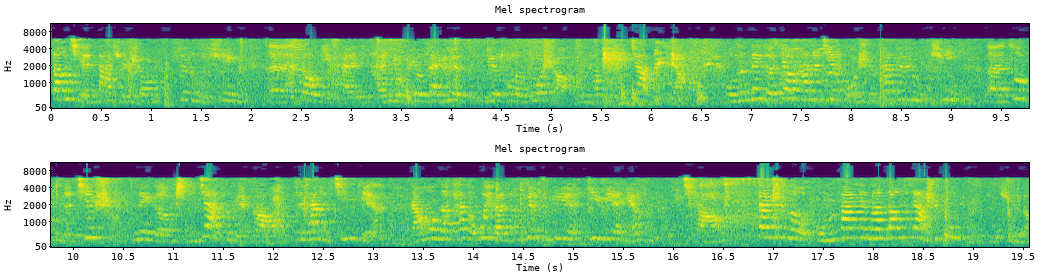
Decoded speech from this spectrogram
当前大学生对鲁迅呃到底还还有没有在阅读，阅读了多少，就是他的评价怎么样？我们那个调查的结果是他对于鲁迅呃作品的接受那个评价特别高，对他很经典。然后呢，他的未来的阅读意意愿也很强。但是呢，我们发现他当下是不读鲁迅的。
